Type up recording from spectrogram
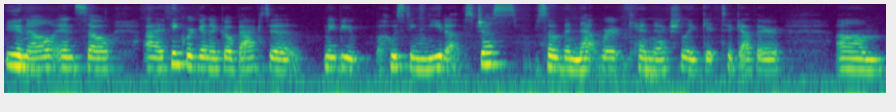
you know? And so i think we're going to go back to maybe hosting meetups just so the network can actually get together. Um,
